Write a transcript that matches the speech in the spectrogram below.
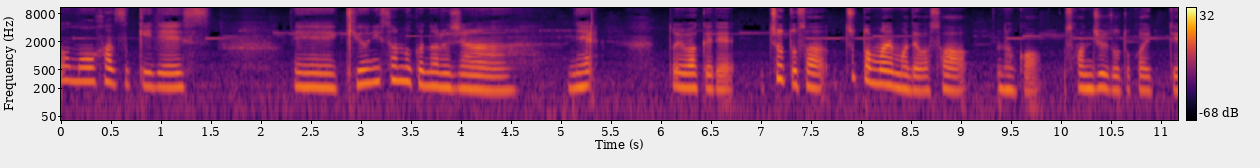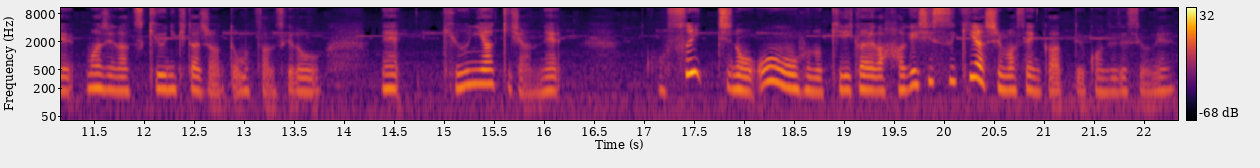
どうも、はずきです。えー、急に寒くなるじゃん。ね。というわけで、ちょっとさ、ちょっと前まではさ、なんか30度とか言って、マジ夏急に来たじゃんって思ってたんですけど、ね。急に秋じゃんね。こうスイッチのオンオフの切り替えが激しすぎやしませんかっていう感じですよね。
